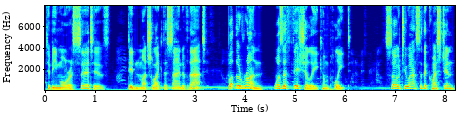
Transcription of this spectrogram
to be more assertive, didn't much like the sound of that, but the run was officially complete. So to answer the question,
